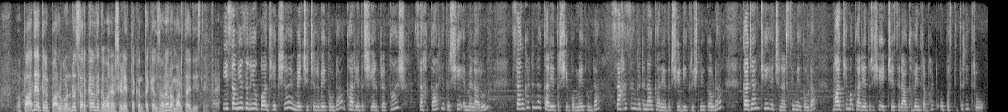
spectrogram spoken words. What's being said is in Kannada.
ಪಾದಯಾತ್ರೆ ಪಾಲ್ಗೊಂಡು ಸರ್ಕಾರದ ಗಮನ ಸೆಳೆಯತಕ್ಕಂಥ ಕೆಲಸವನ್ನು ನಾವು ಮಾಡ್ತಾ ಇದ್ದೀವಿ ಸ್ನೇಹಿತರೆ. ಈ ಸಮಯದಲ್ಲಿ ಉಪಾಧ್ಯಕ್ಷ ಎಂಎಚ್ ಚಲುವೇಗೌಡ, ಕಾರ್ಯದರ್ಶಿ ಎಲ್ ಪ್ರಕಾಶ್, ಸಹ ಕಾರ್ಯದರ್ಶಿ ಎಂಎಲ್ ಅರುಣ್, ಸಂಘಟನಾ ಕಾರ್ಯದರ್ಶಿ ಬೊಮ್ಮೇಗೌಡ, ಸಹ ಸಂಘಟನಾ ಕಾರ್ಯದರ್ಶಿ ಡಿ ಕೃಷ್ಣೇಗೌಡ, ಖಜಾಂಚಿ ಎಚ್ ನರಸಿಂಹೇಗೌಡ ಮಾಧ್ಯಮ ಕಾರ್ಯದರ್ಶಿ ಎಚ್ ರಾಘವೇಂದ್ರ ಭಟ್ ಉಪಸ್ಥಿತರಿದ್ದರು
